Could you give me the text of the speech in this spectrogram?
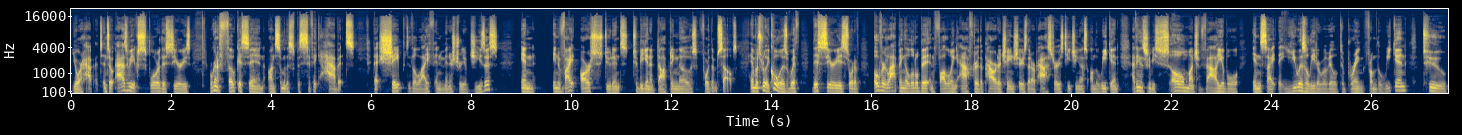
your habits. And so as we explore this series, we're going to focus in on some of the specific habits that shaped the life and ministry of Jesus and invite our students to begin adopting those for themselves. And what's really cool is with this series sort of overlapping a little bit and following after the Power to Change series that our pastor is teaching us on the weekend, I think there's going to be so much valuable insight that you as a leader will be able to bring from the weekend to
